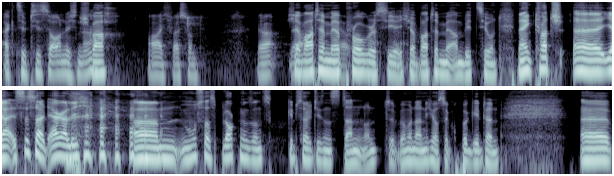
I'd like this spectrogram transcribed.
Akzeptierst du auch nicht, ne? Schwach. Ah, ich weiß schon. Ja. Ich ja, erwarte mehr ja. Progress hier, ich erwarte mehr Ambition. Nein, Quatsch. Äh, ja, es ist halt ärgerlich. ähm, man muss das blocken, sonst gibt es halt diesen Stun. Und wenn man dann nicht aus der Gruppe geht, dann äh,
